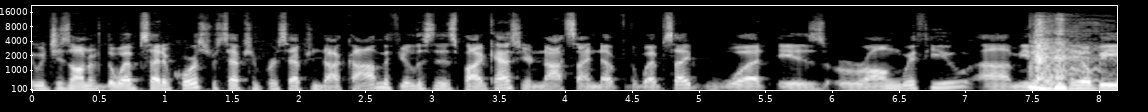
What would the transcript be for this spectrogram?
which is on the website, of course, receptionperception.com. If you're listening to this podcast and you're not signed up for the website, what is wrong with you? Um, you know, he'll be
